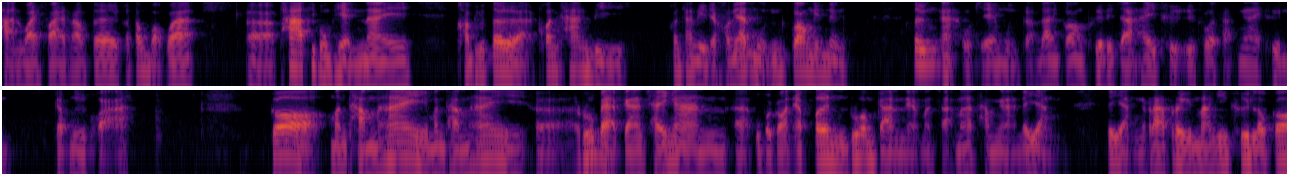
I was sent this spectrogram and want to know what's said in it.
ผ่าน Wi-Fi router ก็ต้องบอกว่าภาพที่ผมเห็นในคอมพิวเตอร์ค่อนข้างดีค่อนข้างดีเดี๋ยวขออนุญาตหมุนกล้องนิดนึง ตึ้งอะโอเค หมุนกลับด้านกล้องเพื่อที่จะให้ถือโทรศัพท์ง่ายขึ้นกับมือขวา ก็มันทำให้มันทำให้รูปแบบการใช้งานอุปกรณ์ Apple ร่วมกันเนี่ยมันสามารถทำงานได้อย่างได้อย่างราบรื่นมากยิ่งขึ้น แล้วก็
